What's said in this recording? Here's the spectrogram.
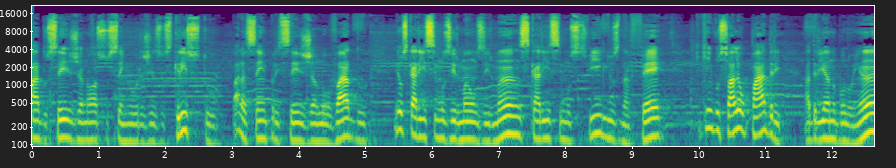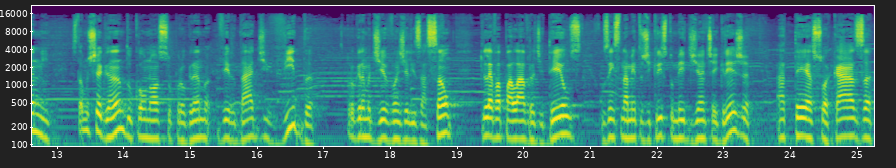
Louvado seja nosso Senhor Jesus Cristo, para sempre seja louvado. Meus caríssimos irmãos e irmãs, caríssimos filhos na fé, que quem vos fala é o Padre Adriano Bolognani. Estamos chegando com o nosso programa Verdade e Vida, programa de evangelização que leva a palavra de Deus, os ensinamentos de Cristo mediante a igreja até a sua casa,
